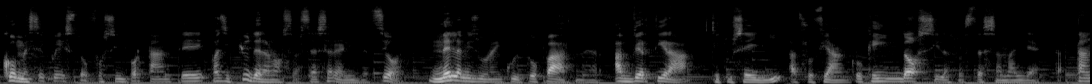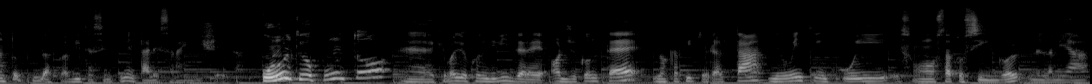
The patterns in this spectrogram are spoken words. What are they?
come se questo fosse importante quasi più della nostra stessa realizzazione. Nella misura in cui il tuo partner avvertirà che tu sei lì al suo fianco, che indossi la sua stessa maglietta, tanto più la tua vita sentimentale sarà in discesa. Un ultimo punto eh, che voglio condividere oggi con te, l'ho capito in realtà nei momenti in cui sono stato single nella mia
